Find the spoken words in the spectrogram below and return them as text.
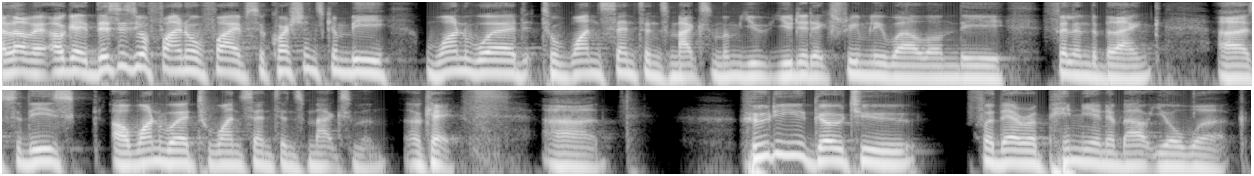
I love it. Okay, this is your final five. So questions can be one word to one sentence maximum. You you did extremely well on the fill in the blank. Uh, so these are one word to one sentence maximum. Okay. Uh, who do you go to for their opinion about your work?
